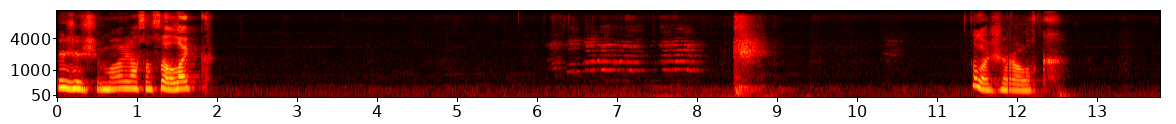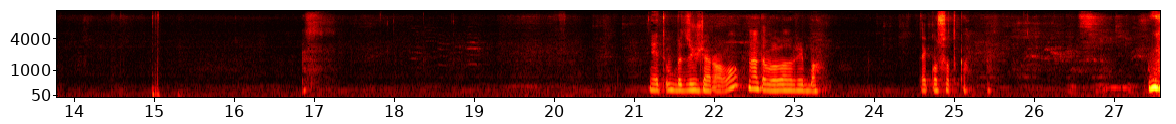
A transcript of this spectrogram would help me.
Ježíš, Maria, jsem se lek. Ale žralok. Je to vůbec žralo? Ne, to byla ryba. To je kosatka.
